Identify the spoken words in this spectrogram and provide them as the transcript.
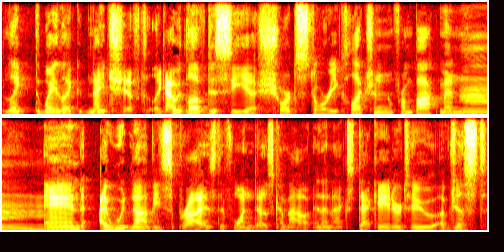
like the way like night shift. Like, I would love to see a short story collection from Bachman, Hmm. and I would not be surprised if one does come out in the next decade or two of just.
